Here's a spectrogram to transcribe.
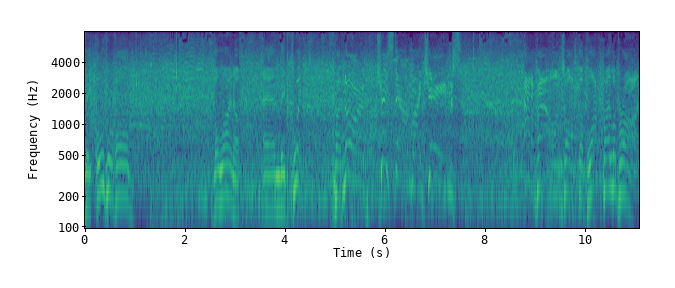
They overhauled the lineup, and they've clicked. Kennard chased down by James. Out of bounds off the block by LeBron.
